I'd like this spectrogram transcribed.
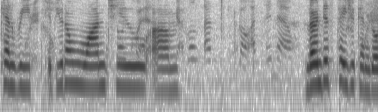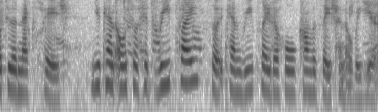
can read, if you don't want to um, learn this page, you can go to the next page. You can also hit replay, so it can replay the whole conversation over here.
